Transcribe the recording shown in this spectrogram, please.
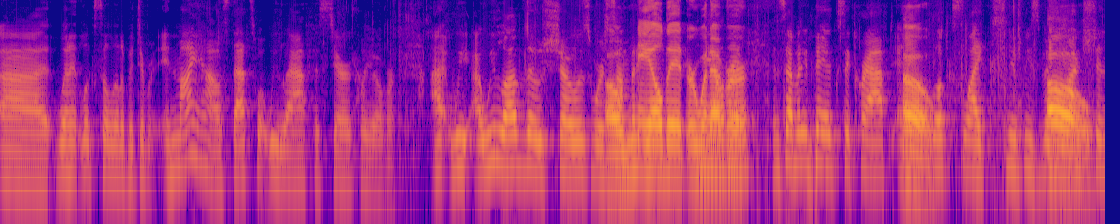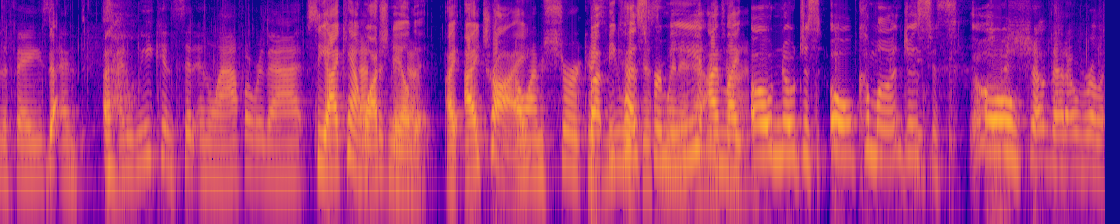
uh, when it looks a little bit different. In my house, that's what we laugh hysterically over. I, we, I, we love those shows where Oh, somebody nailed it or whatever. it, and somebody makes a craft and Oh. it looks like Snoopy's been Oh. punched in the face. and, and we can sit and laugh over that. See, I can't That's watch Nailed time. It. I, I try. Oh, I'm sure, But you would because just for me, I'm like, oh no, just oh come on, just, Just oh shove that over.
